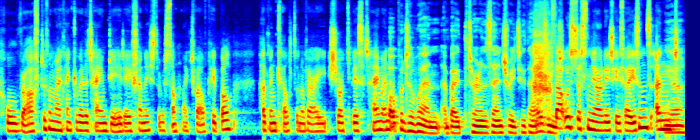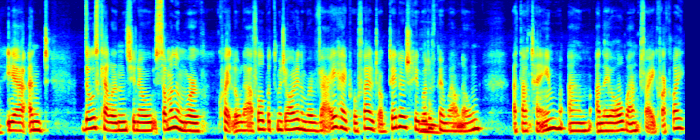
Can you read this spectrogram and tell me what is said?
whole raft of them I think by the time day day finished there was something like 12 people had been killed in a very short space of time. And Up until when? About the turn of the century, 2000? That was just in the early 2000s. And yeah, yeah and those killings, you know, some of them were quite low level, but the majority of them were very high profile drug dealers who would have mm. been well known at that time. Um, and they all went very quickly.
